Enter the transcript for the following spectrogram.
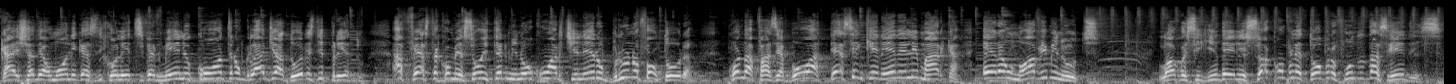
Caixa de almôndegas de coletes vermelho contra o Gladiadores de Preto. A festa começou e terminou com o artilheiro Bruno Fontoura. Quando a fase é boa, até sem querer ele marca. Eram nove minutos. Logo em seguida, ele só completou para o fundo das redes.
